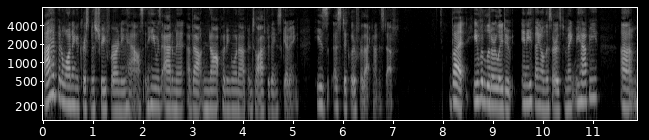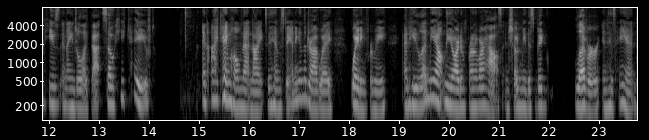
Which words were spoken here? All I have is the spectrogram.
I have been wanting a Christmas tree for our new house, and he was adamant about not putting one up until after Thanksgiving. He's a stickler for that kind of stuff. But he would literally do anything on this earth to make me happy. Um, he's an angel like that. So he caved. And I came home that night to him standing in the driveway waiting for me. And he led me out in the yard in front of our house and showed me this big lever in his hand.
